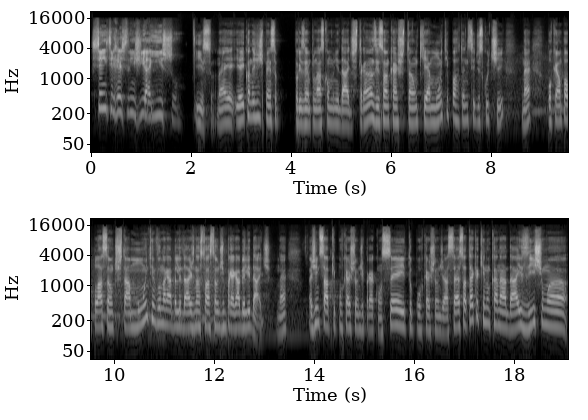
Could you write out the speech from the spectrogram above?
sem se restringir a isso. Isso. Né? E aí, quando a gente pensa por exemplo, nas comunidades trans, isso é uma questão que é muito importante se discutir, né? porque é uma população que está muito em vulnerabilidade na situação de empregabilidade. Né? A gente sabe que por questão de preconceito, por questão de acesso, até que aqui no Canadá existe uma,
